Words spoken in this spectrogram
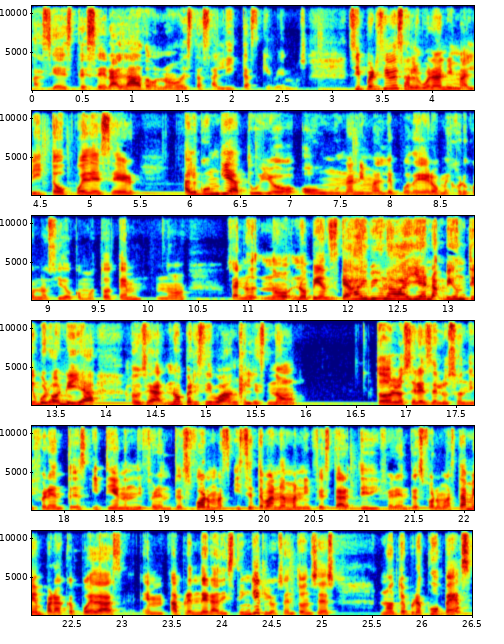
hacia este ser alado, ¿no? Estas alitas que vemos. Si percibes algún animalito, puede ser algún guía tuyo o un animal de poder, o mejor conocido como tótem, ¿no? O sea, no, no, no pienses que, ay, vi una ballena, vi un tiburón y ya. O sea, no percibo ángeles, no. Todos los seres de luz son diferentes y tienen diferentes formas y se te van a manifestar de diferentes formas también para que puedas em, aprender a distinguirlos. Entonces, no te preocupes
